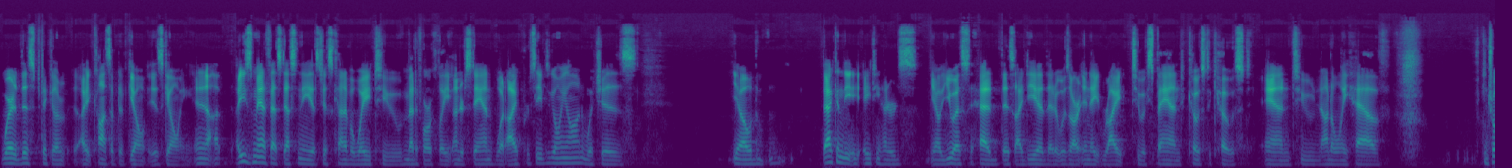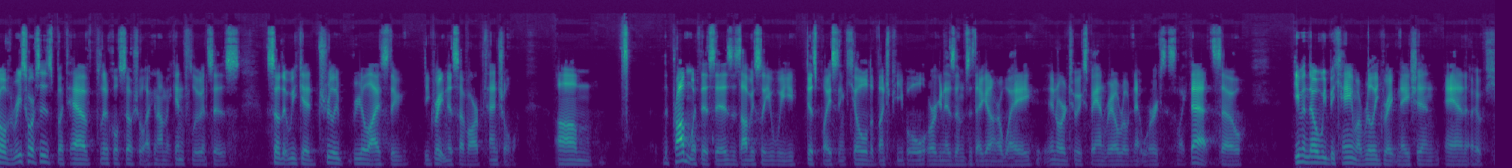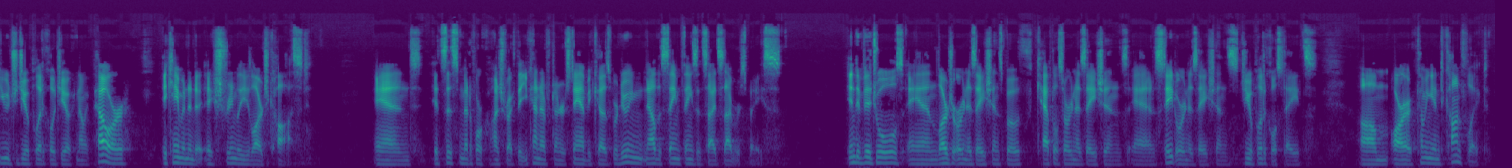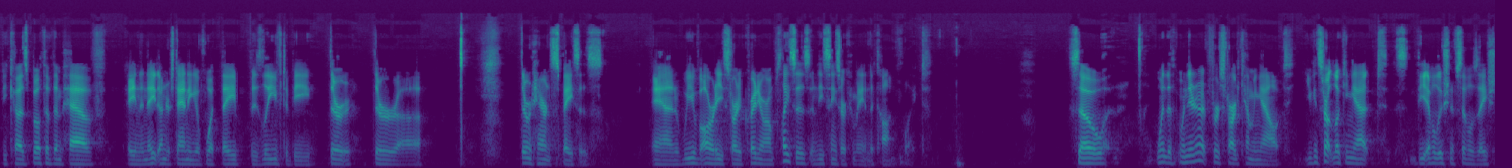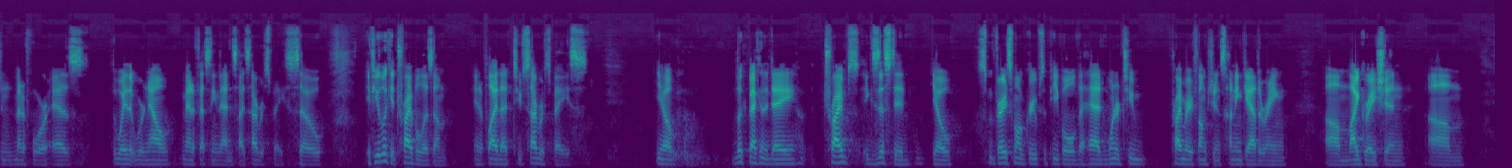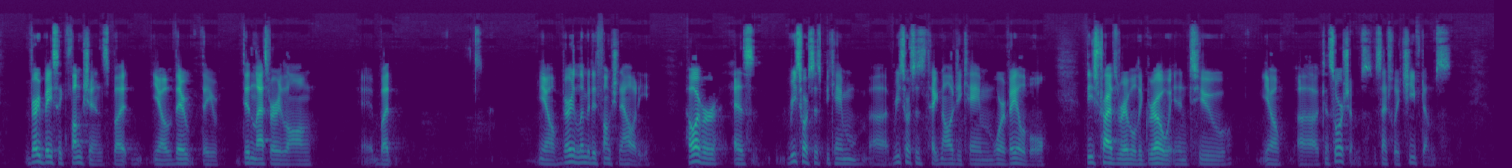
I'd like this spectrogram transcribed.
where this particular uh, concept of go, is going. And I, I, use manifest destiny as just kind of a way to metaphorically understand what I perceive is going on, which is you know, the, back in the 1800s, you know, U.S. had this idea that it was our innate right to expand coast to coast and to not only have control of the resources, but to have political, social, economic influences so that we could truly realize the, the greatness of our potential. Um, the problem with this is, is obviously we displaced and killed a bunch of people, organisms as they got on our way in order to expand railroad networks and stuff like that. So even though we became a really great nation and a huge geopolitical, geoeconomic power, it came at an extremely large cost. And it's this metaphorical construct that you kind of have to understand because we're doing now the same things inside cyberspace. Individuals and larger organizations, both capitalist organizations and state organizations, geopolitical states, um, are coming into conflict because both of them have an innate understanding of what they believe to be their, their uh, their inherent spaces. And we've already started creating our own places, and these things are coming into conflict. So when the, when the internet first started coming out, you can start looking at the evolution of civilization metaphor as the way that we're now manifesting that inside cyberspace. So if you look at tribalism and apply that to cyberspace, you know, look back in the day, tribes existed, you know, very small groups of people that had one or two primary functions, hunting, gathering, um, migration, um, very basic functions, but you know they they didn't last very long, but you know very limited functionality. However, as resources became uh, resources and technology came more available, these tribes were able to grow into you know uh, consortiums, essentially chiefdoms.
